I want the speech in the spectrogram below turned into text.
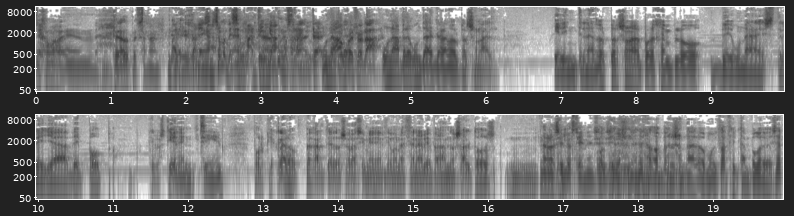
es como en entrenador personal. Vale, Eh, venga. Si somos de San Martín, ¿qué Entrenador personal, una, pre- personal. una pregunta de entrenador personal. El entrenador personal, por ejemplo, de una estrella de pop, que los tienen, Sí. porque claro, pegarte dos horas y media encima de un escenario pegando saltos. mm, No, no, sí tienes- los tienen, sí, o sí, tienes sí. un entrenador personal o muy fácil tampoco debe ser.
